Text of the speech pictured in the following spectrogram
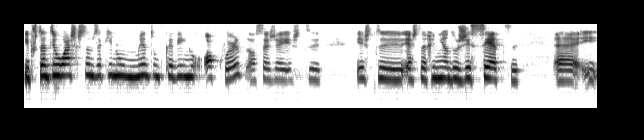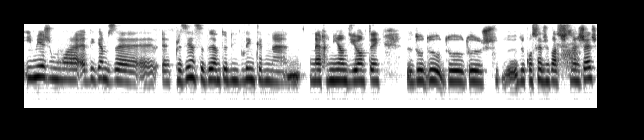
E, portanto, eu acho que estamos aqui num momento um bocadinho awkward, ou seja, este, este, esta reunião do G7 Uh, e, e, mesmo, a, digamos, a, a, presença de Anthony Blinken na, na reunião de ontem do, do, do, dos, do Conselho de Negócios Estrangeiros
